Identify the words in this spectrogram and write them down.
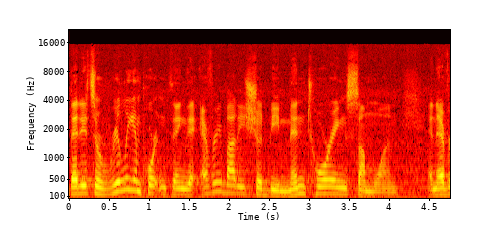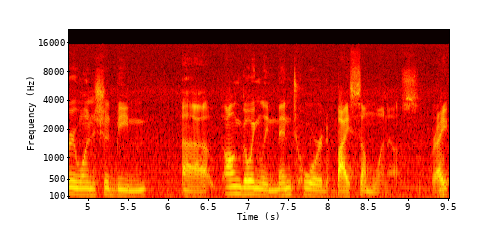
that it's a really important thing that everybody should be mentoring someone and everyone should be uh, ongoingly mentored by someone else, right?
